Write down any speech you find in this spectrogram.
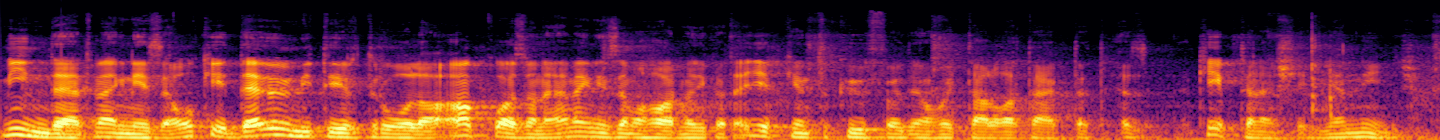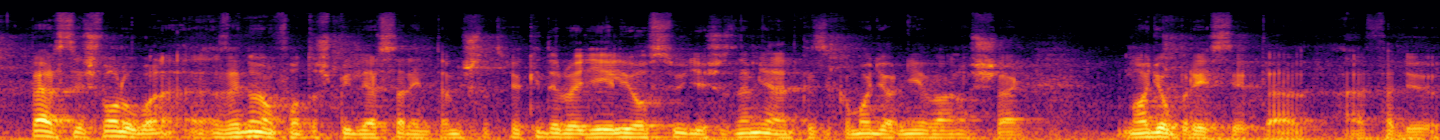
mindent megnézze, oké, de ő mit írt róla, akkor azon el megnézem a harmadikat. Egyébként a külföldön hogy találták, tehát ez képtelenség, ilyen nincs. Persze, és valóban ez egy nagyon fontos pillér szerintem is, tehát hogy kiderül egy Éliosz ügy, és ez nem jelentkezik a magyar nyilvánosság nagyobb részét el, elfedő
